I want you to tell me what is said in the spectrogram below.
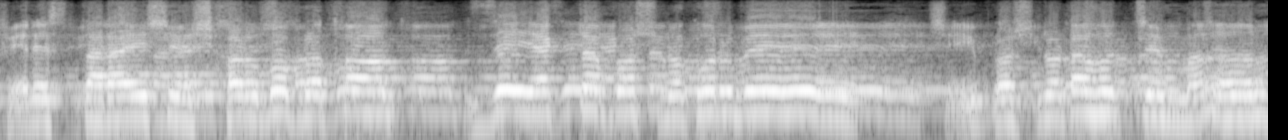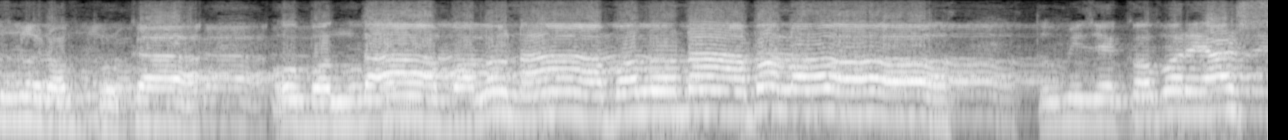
ফেরেশতারা এসে সর্বপ্রথম যে একটা প্রশ্ন করবে, সেই প্রশ্নটা হচ্ছে ও বন্দা, বলো না বলো না, বলো। তুমি যে কবরে আসছ,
